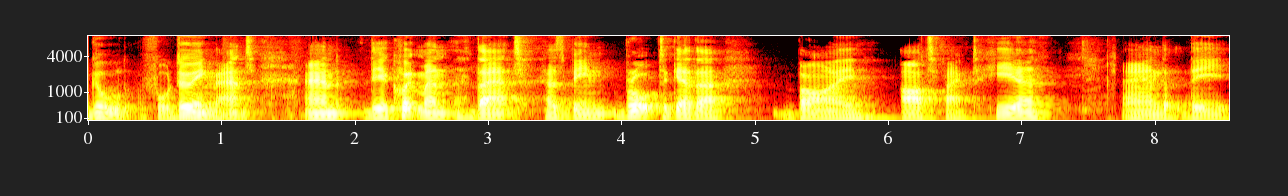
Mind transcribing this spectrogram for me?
Gould for doing that, and the equipment that has been brought together by Artefact here, and the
